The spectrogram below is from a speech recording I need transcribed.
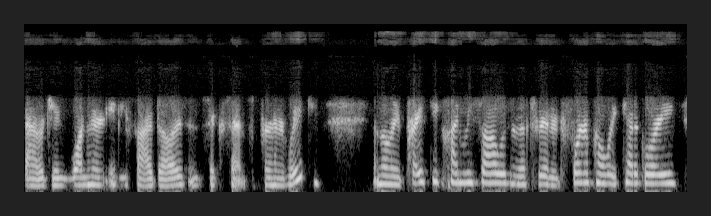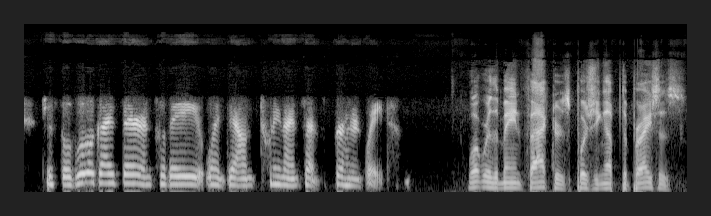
averaging $185.06 per hundredweight. And the only price decline we saw was in the 300 to 400 pound weight category, just those little guys there. And so they went down 29 cents per hundred weight. What were the main factors pushing up the prices?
